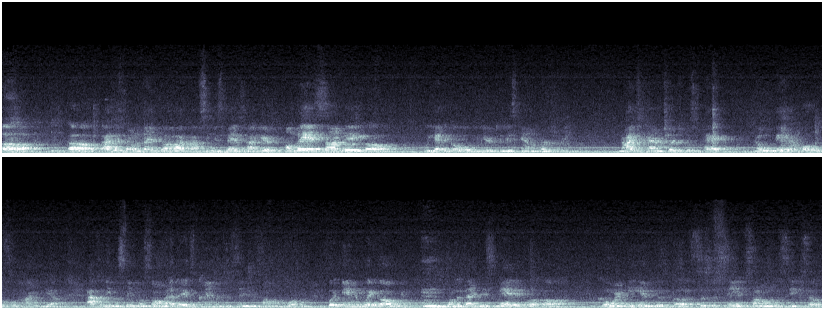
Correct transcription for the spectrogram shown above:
uh, uh, I just wanna thank God, I see Miss Madison out here. On last Sunday, uh, we had to go over here to this anniversary. Nighttime church was packed, no air, oh, so hot in there. I couldn't even sing no song, I had to ask Clinton to sing the song for me. But anyway, uh, we want to thank Miss Maddie for, uh, going in with, uh, Sister Sin, song was sick, so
